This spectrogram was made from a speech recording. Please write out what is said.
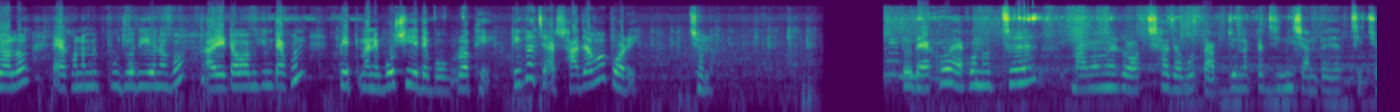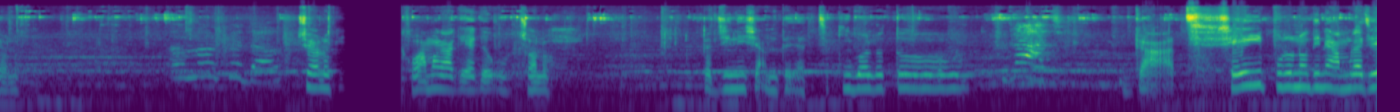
চলো, এখন আমি পুজো দিয়ে নেব, আর এটাও আমি কিন্তু এখন পেট মানে বসিয়ে দেব রথে, ঠিক আছে? আর সাজাবো পরে। চলো। তো দেখো, এখন হচ্ছে মামামের রথ সাজাবো, তার জন্য একটা জিনিস আনতে যাচ্ছি, চলো। চলো কি? দেখো আমার আগে আগে ও চলো। একটা জিনিস আনতে যাচ্ছে। কি বলো তো গাছ। সেই পুরনো দিনে আমরা যে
